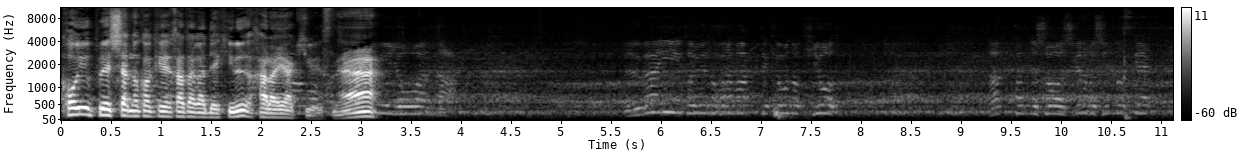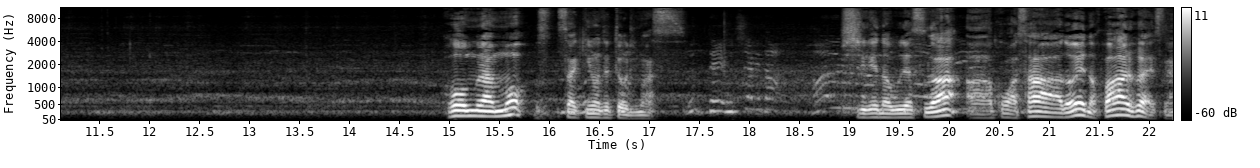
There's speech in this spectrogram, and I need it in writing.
こういうプレッシャーのかけ方ができる原野球ですね4安打うがいいというところもあって今日の起用となったんでしょう重信慎之介ホームランも先の出ております。重信ですがあここはサードへのファールフライですね。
